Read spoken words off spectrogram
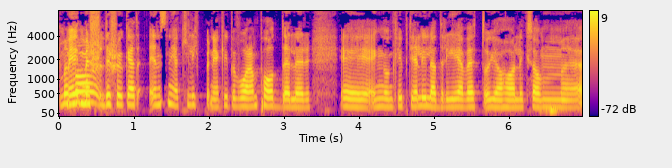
Men, vad- men det sjuka är att ens när jag klipper, när jag klipper våran podd eller eh, en gång klippte jag Lilla Drevet och jag har liksom eh,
